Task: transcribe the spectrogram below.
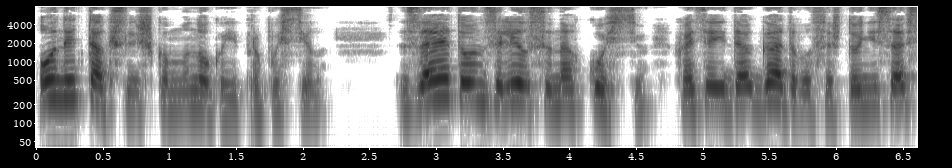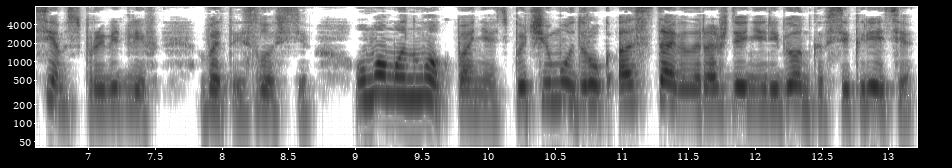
Он и так слишком многое пропустил. За это он злился на Костю, хотя и догадывался, что не совсем справедлив в этой злости. Умом он мог понять, почему друг оставил рождение ребенка в секрете.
